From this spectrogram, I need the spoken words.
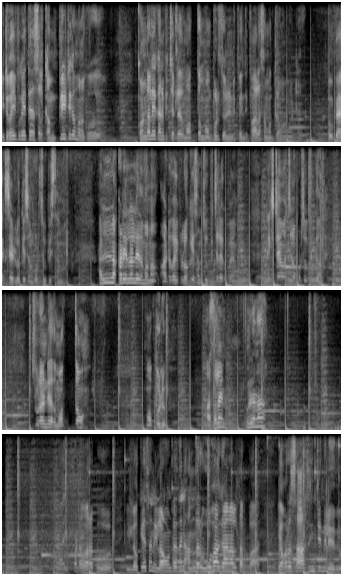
ఇటువైపుకి అయితే అసలు కంప్లీట్గా మనకు కొండలే కనిపించట్లేదు. మొత్తం మబ్బులతో నిండిపోయింది పాల సముద్రం అనమాట బ్యాక్ సైడ్ లొకేషన్ కూడా చూపిస్తాను. అల్లు అక్కడ వెళ్ళలేదు మనం. అటువైపు లొకేషన్ చూపించలేకపోయాము. నెక్స్ట్ టైం వచ్చినప్పుడు చూపిద్దాం. చూడండి అది మొత్తం మబ్బులు. అసలైన పురేనా ఇప్పటి వరకు ఈ లొకేషన్ ఇలా ఉంటుందని అందరు ఊహాగానాలు తప్ప ఎవరు సాహసించింది లేదు.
